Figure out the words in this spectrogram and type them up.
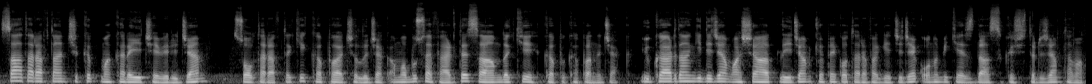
Sağ taraftan çıkıp makarayı çevireceğim. Sol taraftaki kapı açılacak ama bu sefer de sağımdaki kapı kapanacak. Yukarıdan gideceğim aşağı atlayacağım. Köpek o tarafa geçecek. Onu bir kez daha sıkıştıracağım. Tamam.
